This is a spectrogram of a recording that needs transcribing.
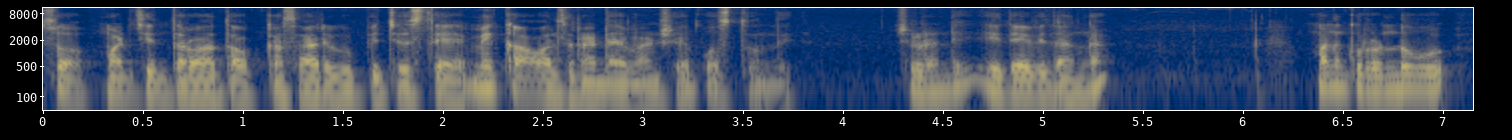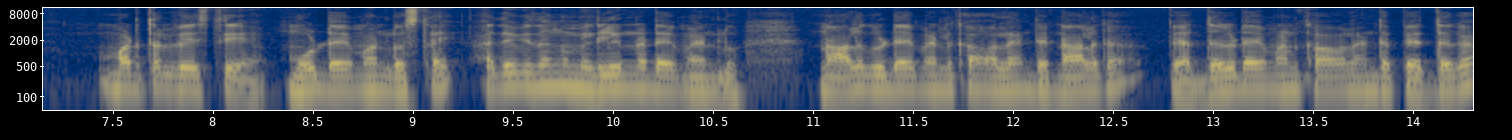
సో మడిచిన తర్వాత ఒక్కసారి ఉప్పి చూస్తే మీకు కావాల్సిన డైమండ్ షేప్ వస్తుంది. చూడండి ఇదే విధంగా. మనకు రెండు మడతలు వేస్తే మూడు డైమండ్లు వస్తాయి. అదేవిధంగా మిగిలిన డైమండ్లు నాలుగు డైమండ్లు కావాలంటే నాలుగా పెద్దగా డైమండ్ కావాలంటే పెద్దగా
